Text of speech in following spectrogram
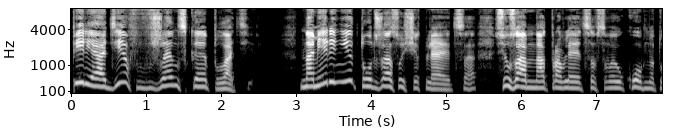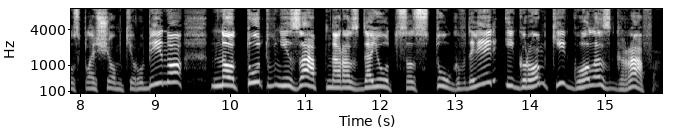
переодев в женское платье. Намерение тут же осуществляется. Сюзанна отправляется в свою комнату с плащом Керубино, но тут внезапно раздаются стук в дверь и громкий голос графа.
